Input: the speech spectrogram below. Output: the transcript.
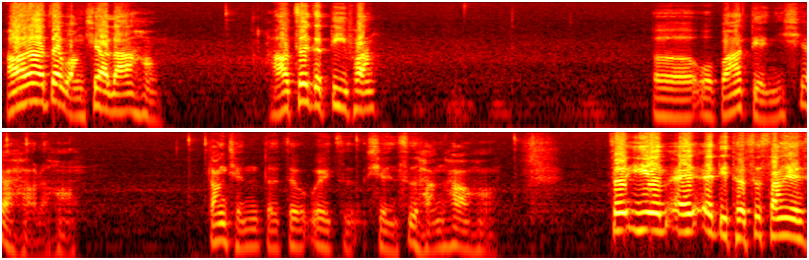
好，那再往下拉哈。好，这个地方，呃，我把它点一下好了哈。当前的这个位置显示行号哈。这 EMA Editor 是商业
